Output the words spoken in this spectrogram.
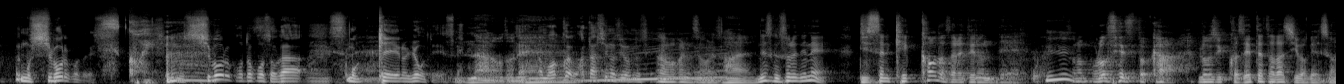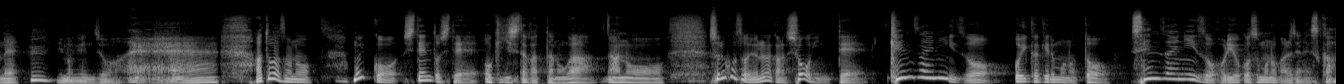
もう絞ることです。すごい。絞ることこそがもう経営の要点ですね。なるほどね。もうこれ私の持論ですけどあわかりますわかります、はい、ですけどそれでね実際に結果を出されてるんで、そのプロセスとかロジックは絶対正しいわけですよね、今現状は。へえあとはそのもう一個視点としてお聞きしたかったのがあのそれこそ世の中の商品って顕在ニーズを追いかけるものと潜在ニーズを掘り起こすものがあるじゃないですか、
